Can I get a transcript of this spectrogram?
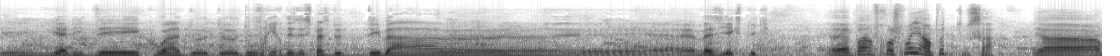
il y a l'idée quoi de d'ouvrir des espaces de débat. Vas-y, explique. ben franchement, il y a un peu de tout ça. Il y a un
